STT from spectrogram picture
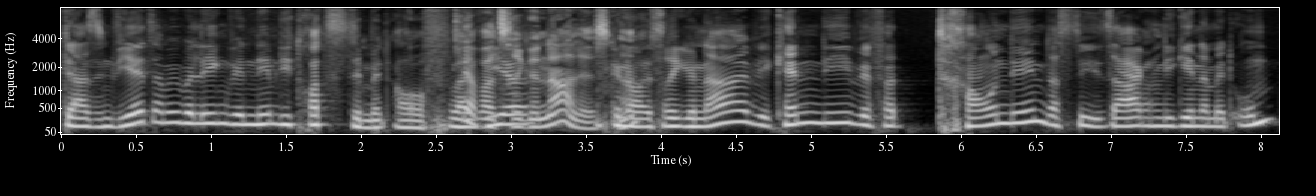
Da sind wir jetzt am überlegen, wir nehmen die trotzdem mit auf. Ja, weil es regional ist. Genau, Ne? ist regional, wir kennen die, wir vertrauen denen, dass die sagen, die gehen damit um.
